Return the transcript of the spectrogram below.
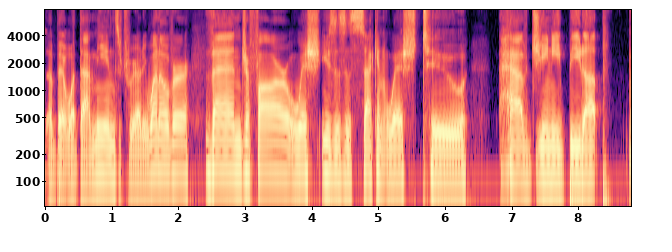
a bit what that means, which we already went over. Then Jafar wish uses his second wish to have Genie beat up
